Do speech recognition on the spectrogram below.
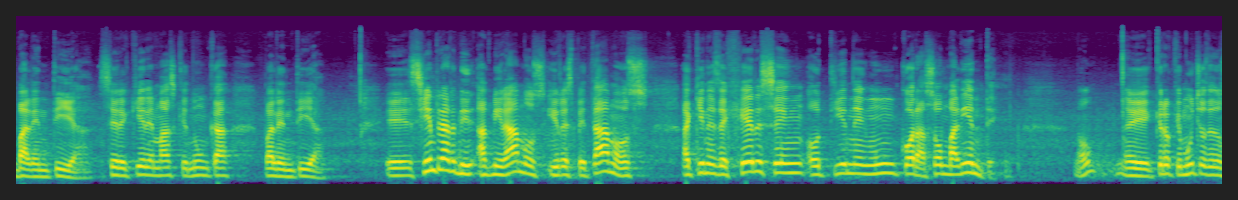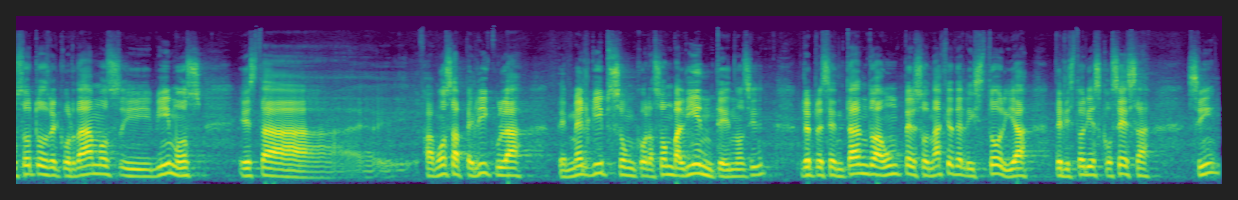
valentía, se requiere más que nunca valentía. Eh, siempre admiramos y respetamos a quienes ejercen o tienen un corazón valiente. Eh, creo que muchos de nosotros recordamos y vimos esta eh, famosa película de Mel Gibson, Corazón Valiente, representando a un personaje de la historia, de la historia escocesa, ¿sí?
